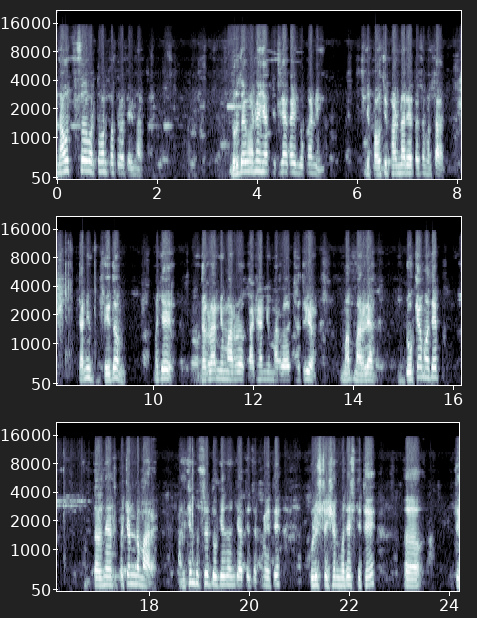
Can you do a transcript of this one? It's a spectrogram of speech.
नावच वर्तमानपत्रात येणार. नाही दुर्दैवाने या तिथल्या काही लोकांनी जे पावती फाडणारे आहेत असं म्हणतात त्यांनी बेदम म्हणजे दगडांनी मारलं काठ्यांनी मारलं छत्री मारल्या डोक्यामध्ये तज्ञ प्रचंड मार आहे. आणखीन दुसरे दोघे जण जे आहेत ते जखमी येते पोलीस स्टेशनमध्येच तिथे ते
